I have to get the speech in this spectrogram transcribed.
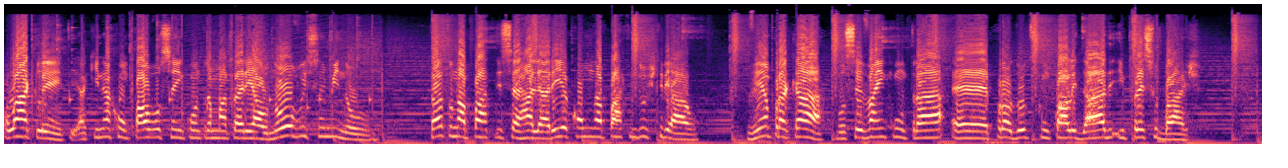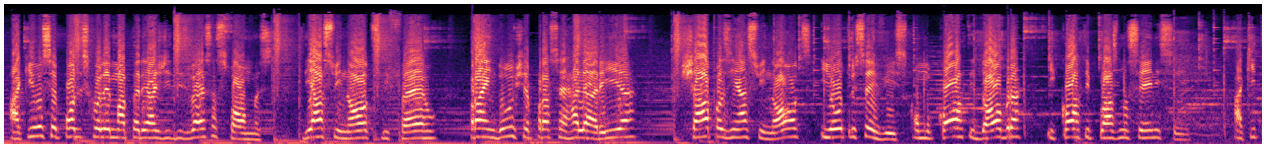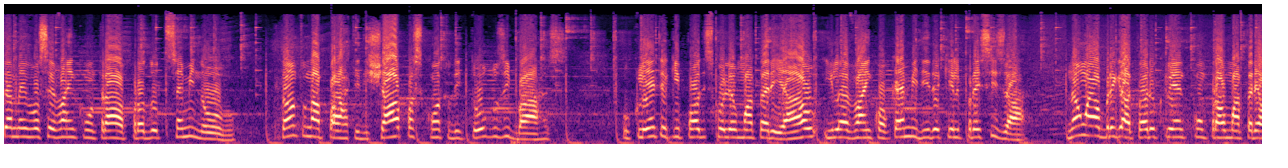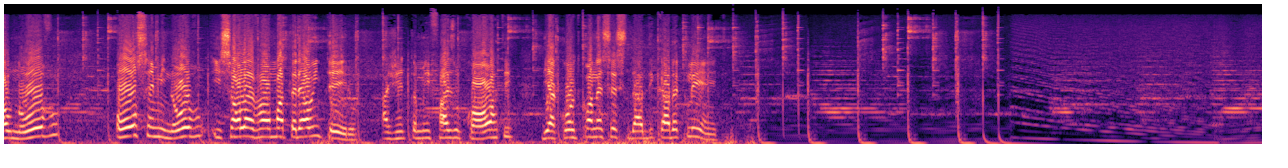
Olá, cliente. Aqui na Compal você encontra material novo e seminovo, tanto na parte de serralharia como na parte industrial. Venha para cá, você vai encontrar é, produtos com qualidade e preço baixo. Aqui você pode escolher materiais de diversas formas, de aço inox, de ferro, para a indústria, para serralharia, chapas em aço inox e outros serviços, como corte, dobra e corte plasma CNC. Aqui também você vai encontrar produto seminovo, tanto na parte de chapas quanto de tubos e barras. O cliente aqui pode escolher o material e levar em qualquer medida que ele precisar. Não é obrigatório o cliente comprar o material novo ou seminovo e só levar o material inteiro. A gente também faz o corte de acordo com a necessidade de cada cliente.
